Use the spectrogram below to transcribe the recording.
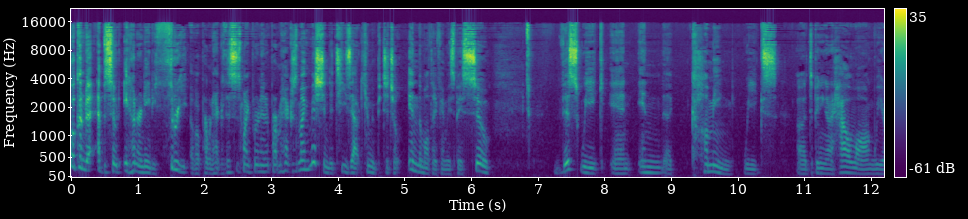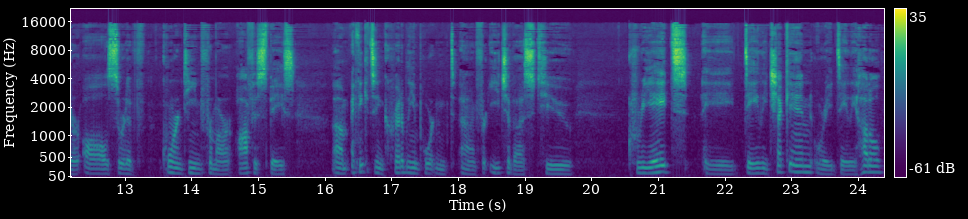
Welcome to episode 883 of Apartment Hackers. This is Mike Brewer, Apartment Hackers. My mission to tease out human potential in the multifamily space. So, this week and in the coming weeks, uh, depending on how long we are all sort of quarantined from our office space, um, I think it's incredibly important uh, for each of us to create a daily check in or a daily huddle.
